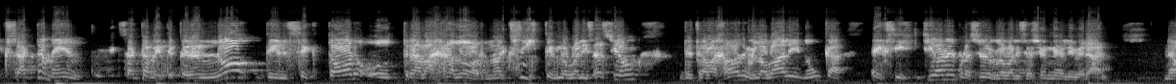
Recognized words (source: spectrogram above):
Exactamente, exactamente, pero no del sector o trabajador. No existe globalización de trabajadores globales y nunca existió en el proceso de globalización neoliberal. ¿no?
